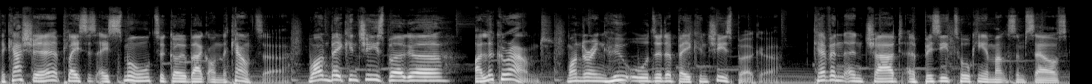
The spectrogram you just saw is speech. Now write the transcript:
The cashier places a small to go bag on the counter. One bacon cheeseburger. I look around, wondering who ordered a bacon cheeseburger. Kevin and Chad are busy talking amongst themselves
